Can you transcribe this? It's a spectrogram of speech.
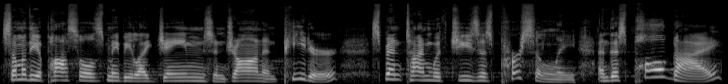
some of the apostles, maybe like James and John and Peter, spent time with Jesus personally. And this Paul guy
